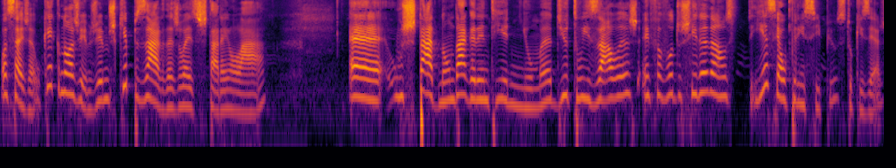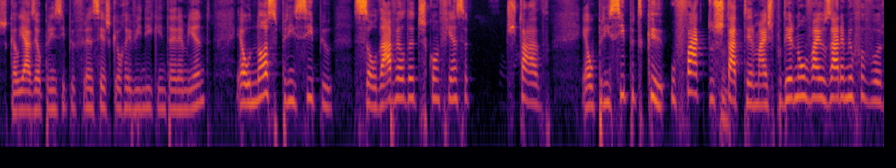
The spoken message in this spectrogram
Ou seja, o que é que nós vemos? Vemos que apesar das leis estarem lá, uh, o Estado não dá garantia nenhuma de utilizá-las em favor dos cidadãos. E esse é o princípio, se tu quiseres, que aliás é o princípio francês que eu reivindico inteiramente, é o nosso princípio saudável da desconfiança do Estado. É o princípio de que o facto do Estado ter mais poder não o vai usar a meu favor.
